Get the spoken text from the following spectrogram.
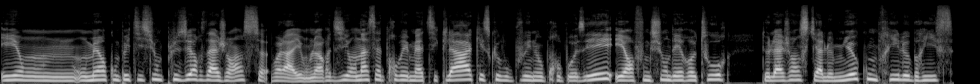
et on, on, met en compétition plusieurs agences, voilà, et on leur dit on a cette problématique-là, qu'est-ce que vous pouvez nous proposer? Et en fonction des retours de l'agence qui a le mieux compris le brief,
